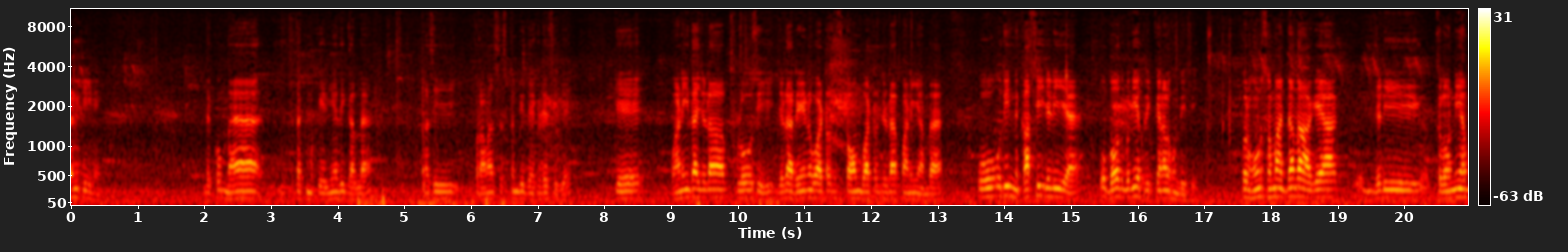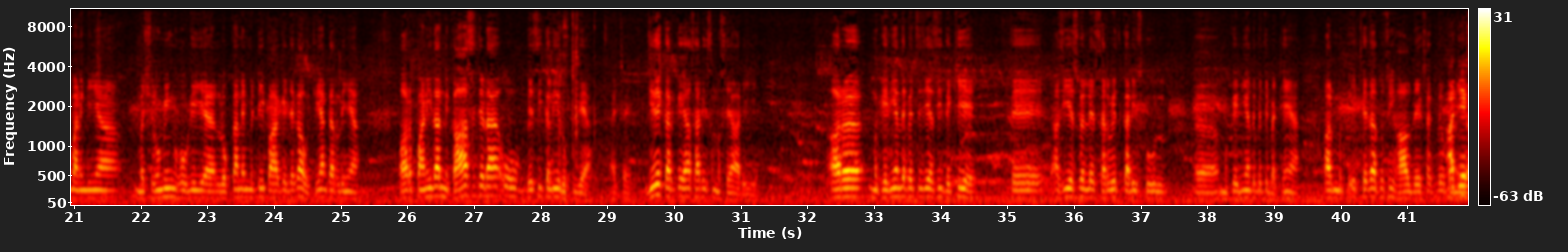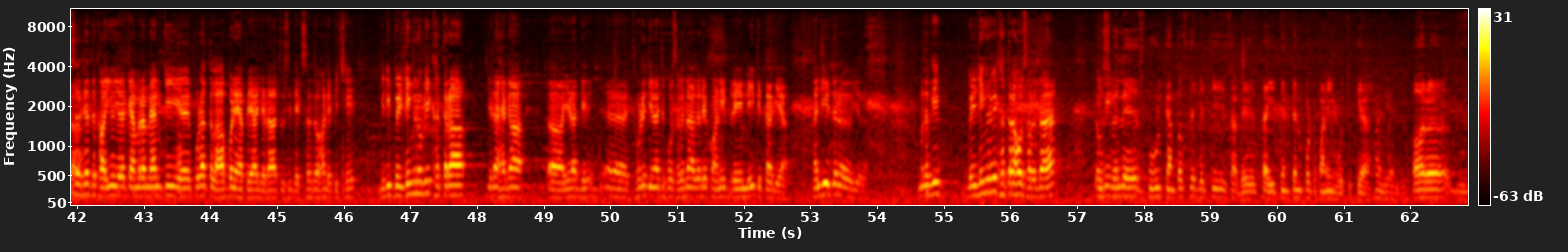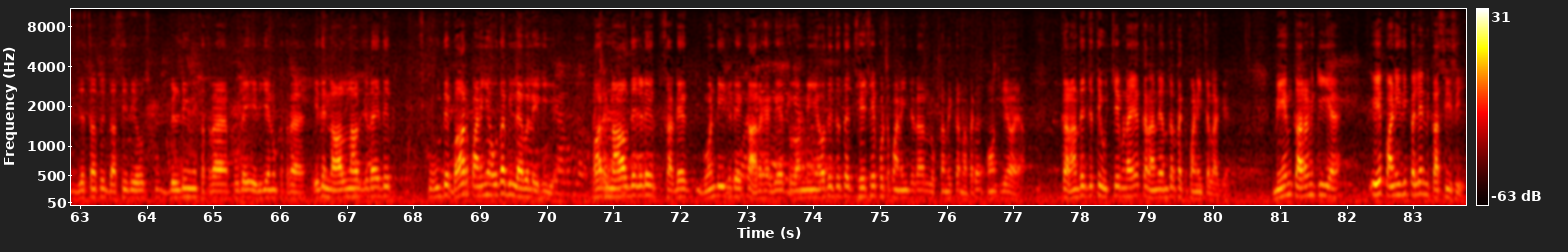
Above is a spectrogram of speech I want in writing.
ਕਾਰਨ ਕੀ ਨੇ? ਦੇਖੋ, ਮੈਂ ਜਿੱਥੇ ਤੱਕ ਮਕੇਰੀਆਂ ਦੀ ਗੱਲ ਹੈ, ਅਸੀਂ ਪੁਰਾਣਾ ਸਿਸਟਮ ਵੀ ਦੇਖਦੇ ਸੀਗੇ ਕਿ ਪਾਣੀ ਦਾ ਜਿਹੜਾ ਫਲੋ ਸੀ, ਜਿਹੜਾ ਰੇਨ ਵਾਟਰ ਸਟਾਰਮ ਵਾਟਰ ਜਿਹੜਾ ਪਾਣੀ ਆਂਦਾ ਉਹ ਉਹਦੀ ਨਿਕਾਸੀ ਜਿਹੜੀ ਹੈ, ਉਹ ਬਹੁਤ ਵਧੀਆ ਤਰੀਕੇ ਨਾਲ ਹੁੰਦੀ ਸੀ। ਪਰ ਹੁਣ ਸਮਾਂ ਇਦਾਂ ਦਾ ਆ ਗਿਆ, ਜਿਹੜੀ ਕਲੋਨੀਆਂ ਬਣ ਗਈਆਂ, ਮਸ਼ਰੂਮਿੰਗ ਹੋ ਗਈ ਹੈ, ਲੋਕਾਂ ਨੇ ਮਿੱਟੀ ਪਾ ਕੇ ਜਗ੍ਹਾ ਉੱਚੀਆਂ ਕਰ ਲਈਆਂ, ਔਰ ਪਾਣੀ ਦਾ ਨਿਕਾਸ ਜਿਹੜਾ, ਉਹ ਬੇਸਿਕਲੀ ਰੁਕ ਗਿਆ। ਅੱਛਾ ਜਿਹਦੇ ਕਰਕੇ ਆ ਸਾਰੀ ਸਮੱਸਿਆ ਆ ਰਹੀ ਹੈ। ਔਰ ਮਕੇਰੀਆਂ ਦੇ ਵਿੱਚ ਜੇ ਅਸੀਂ ਦੇਖੀਏ ਤੇ ਅਸੀਂ ਇਸ ਵੇਲੇ ਸਰਵਿਤਕਾਰੀ ਸਕੂਲ ਮਕੇਰੀਆਂ ਦੇ ਵਿੱਚ ਬੈਠੇ ਆ ਔਰ ਇੱਥੇ ਦਾ ਤੁਸੀਂ ਹਾਲ ਦੇਖ ਸਕਦੇ ਹੋ ਆ ਪਾਣੀ ਦੇਖ। ਸਕਦੇ ਹੋ ਦਿਖਾਈਓ ਜਿਹੜਾ ਕੈਮਰਾਮੈਨ ਕੀ ਪੂਰਾ ਤਾਲਾਬ ਬਣਿਆ ਪਿਆ ਜਿਹੜਾ ਤੁਸੀਂ ਦੇਖ ਸਕਦੇ ਹੋ ਸਾਡੇ ਪਿੱਛੇ। ਜਿਹੜੀ ਬਿਲਡਿੰਗ ਨੂੰ ਵੀ ਖਤਰਾ ਜਿਹੜਾ ਹੈਗਾ ਜਿਹੜਾ ਥੋੜੇ ਦਿਨਾਂ 'ਚ ਹੋ ਸਕਦਾ ਅਗਰ ਇਹ ਪਾਣੀ ਡਰੇਨ ਨਹੀਂ ਕੀਤਾ ਗਿਆ। ਹਾਂਜੀ ਇਧਰ ਜਰਾ। ਮਤਲਬ ਕਿ ਬਿਲਡਿੰਗ ਨੂੰ ਵੀ ਖਤਰਾ ਹੋ ਸਕਦਾ ਹੈ। ਇਸ ਵੇਲੇ ਸਕੂਲ ਕੈਂਪਸ ਦੇ ਵਿੱਚ ਹੀ ਸਾਡੇ 2.5 3-3 ਫੁੱਟ ਪਾਣੀ ਹੋ ਚੁੱਕਿਆ। ਹਾਂਜੀ ਹਾਂਜੀ। ਔਰ ਜਿਸ ਤਰ੍ਹਾਂ ਤੁਸੀਂ ਦੱਸ ਹੀ ਰਹੇ ਹੋ ਬਿਲਡਿੰਗ ਨੂੰ ਖਤਰਾ ਹੈ ਪੂਰੇ ਏਰੀਆ ਨੂੰ ਖਤਰਾ ਹੈ। ਇਹਦੇ ਨਾਲ ਨਾਲ ਜਿਹੜਾ ਇਹਦੇ ਸਕੂਲ ਦੇ ਬਾਹਰ ਪਾਣੀ ਆ ਉਹਦਾ ਵੀ ਲੈਵਲ ਇਹੀ ਹੈ। ਔਰ ਨਾਲ ਦੇ ਜਿਹੜੇ ਸਾਡੇ ਗੁਆਂਢੀ ਜਿਹੜੇ ਘਰ ਹੈਗੇ ਆ ਕਲੋਨੀ ਆ ਉਹਦੇ 'ਚ ਤਾਂ 6-6 ਫੁੱਟ ਪਾਣੀ ਜਿਹੜਾ ਲੋਕਾਂ ਦੇ ਘਰਾਂ ਤੱਕ ਪਹੁੰਚ ਗਿਆ ਹੋਇਆ। ਘਰਾਂ ਦੇ ਜਿੱਥੇ ਉੱਚੇ ਬਣਾਏ ਆ ਘਰਾਂ ਦੇ ਅੰਦਰ ਤੱਕ ਪਾਣੀ ਚਲਾ ਗਿਆ। ਮੇਨ ਕਾਰਨ ਕੀ ਹੈ? ਇਹ ਪਾਣੀ ਦੀ ਪਹਿਲੇ ਨਿਕਾਸੀ ਸੀ।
